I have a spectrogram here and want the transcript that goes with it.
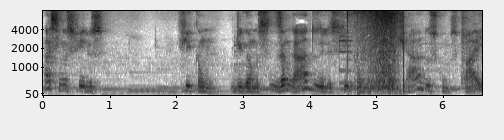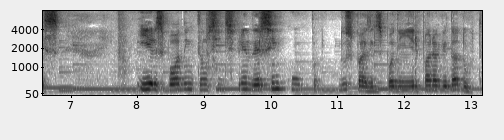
Assim, os filhos ficam, digamos, zangados, eles ficam chateados com os pais e eles podem então se desprender sem culpa dos pais, eles podem ir para a vida adulta.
